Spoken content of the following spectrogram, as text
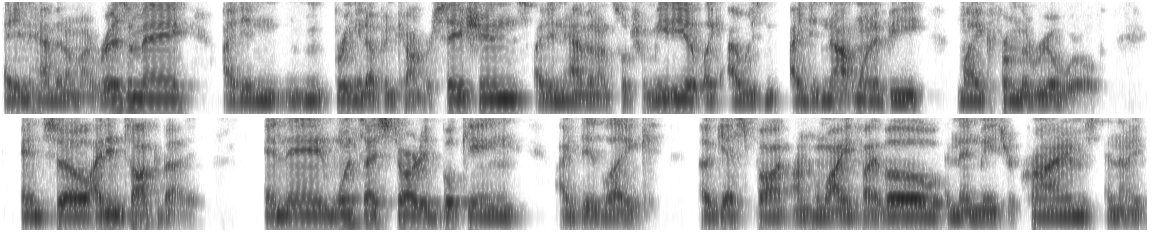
I didn't have it on my resume. I didn't bring it up in conversations. I didn't have it on social media. Like I was, I did not want to be Mike from the real world. And so I didn't talk about it. And then once I started booking, I did like a guest spot on Hawaii Five O, and then Major Crimes, and then I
